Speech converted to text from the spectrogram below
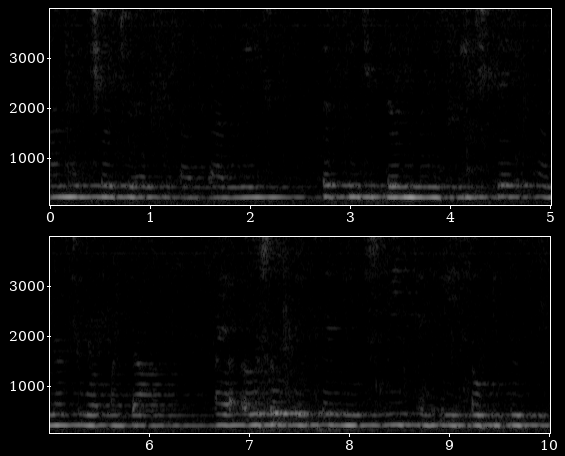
I make sure to exercise at least 15 to 30 minutes each day. I love to walk my dog. I also get plenty of sleep and eat healthy food.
